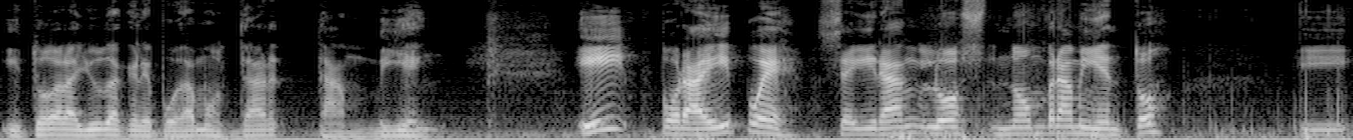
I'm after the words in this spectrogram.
y toda la ayuda que le podamos dar también. Y por ahí pues seguirán los nombramientos y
